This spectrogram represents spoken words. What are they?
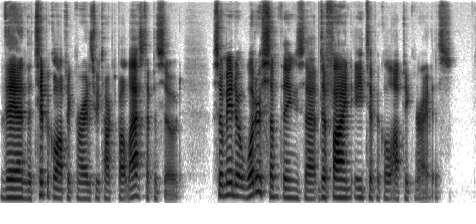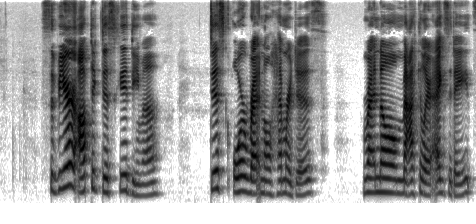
than the typical optic neuritis we talked about last episode. So, Amanda, what are some things that define atypical optic neuritis? Severe optic disc edema, disc or retinal hemorrhages, retinal macular exudates,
